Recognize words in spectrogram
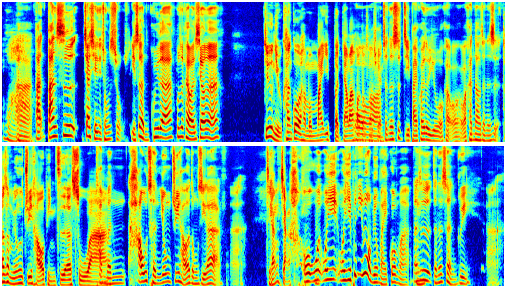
哇啊！但但是价钱你从手也是很贵的啊，不是开玩笑的啊。就是你有看过他们卖一本漫画多少钱？真的是几百块都有。我看我我看到真的是。但是他们用最好的品质的书啊。他们号称用最好的东西啦啊。怎样讲好？我我我也我也不因为我没有买过嘛，但是真的是很贵、嗯、啊。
